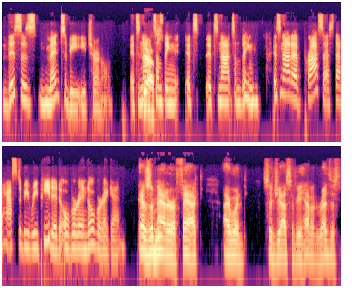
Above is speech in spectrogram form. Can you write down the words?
This is meant to be eternal. It's not yes. something it's it's not something it's not a process that has to be repeated over and over again. As a matter of fact, I would suggest if you haven't read this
